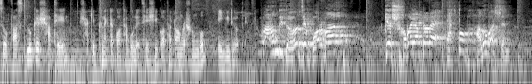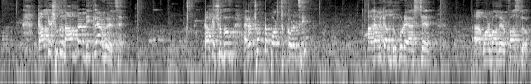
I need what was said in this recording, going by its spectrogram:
সো ফার্স্ট লুকের সাথে সাকিব খান একটা কথা বলেছে, সেই কথাটাও আমরা শুনব এই ভিডিওতে। খুব আনন্দিত যে বরবাদ কে সবাই আপনারা এত ভালোবাসেন। কালকে শুধু নামটা ডিক্লেয়ার হয়েছে। কালকে শুধু একটা ছোট্ট পোস্ট করেছি। আগামীকাল দুপুরে আসছে বরবাদের first look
